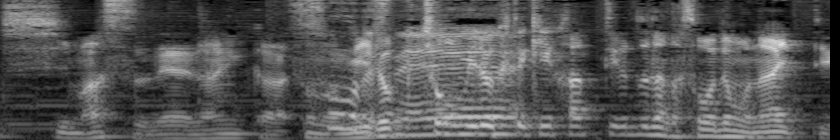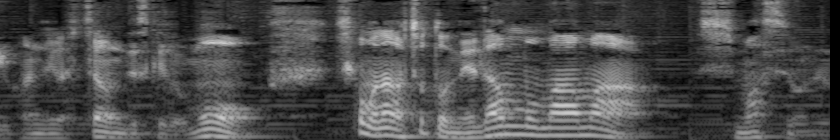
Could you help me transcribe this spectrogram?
しますね。何か、その魅力、ね超魅力的かっていうとなんかそうでもないっていう感じがしちゃうんですけども、しかもなんかちょっと値段もまあまあしますよね。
